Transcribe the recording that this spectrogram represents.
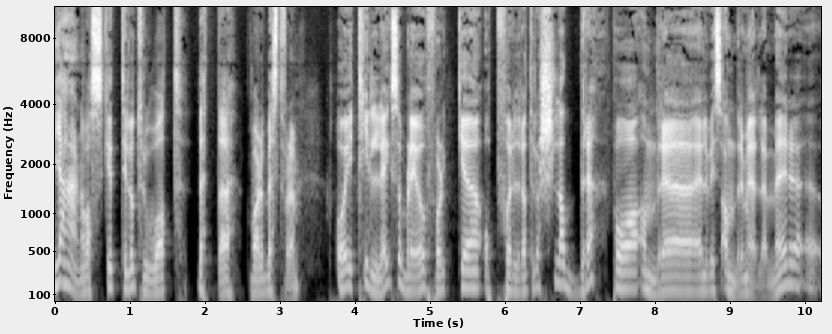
hjernevasket til å tro at dette var det beste for dem. Og i tillegg så ble jo folk oppfordra til å sladre på andre, eller hvis andre medlemmer, eh,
